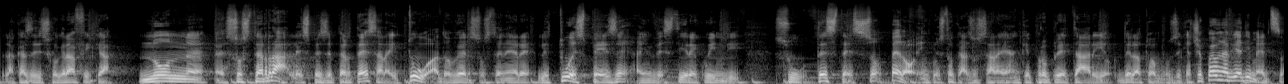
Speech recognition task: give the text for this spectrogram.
La casa discografica non eh, sosterrà le spese per te, sarai tu a dover sostenere le tue spese, a investire quindi su te stesso, però in questo caso sarai anche proprietario della tua musica. C'è poi una via di mezzo,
